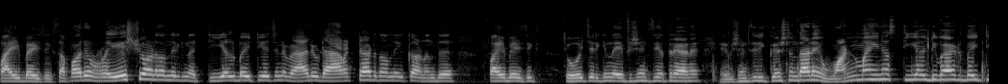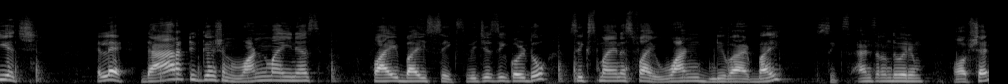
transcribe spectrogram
ഫൈവ് ബൈ സിക്സ് അപ്പോൾ ഒരു റേഷ്യോ ആണ് തന്നിരിക്കുന്നത്. ടി എൽ ബൈ ടി എച്ചിന്റെ വാല്യൂ ഡയറക്റ്റ് ആയിട്ട് തന്നിരിക്കുകയാണ്. എന്ത്? ഫൈവ് ബൈ സിക്സ് ചോദിച്ചിരിക്കുന്ന എഫിഷ്യൻസി എത്രയാണ്? എഫിഷ്യൻസി ഇക്വേഷൻ എന്താണ്? One minus T L divide by T H അല്ലേ? Direct equation one minus five by six which is equal to six minus five one divide by six answer എന്ത് വരും? Option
